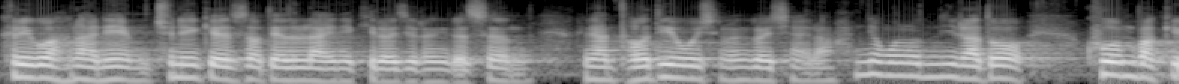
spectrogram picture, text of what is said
그리고 하나님 주님께서 데드라인이 길어지는 것은 그냥 더디 오시는 것이 아니라 한 영혼이라도 구원받기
